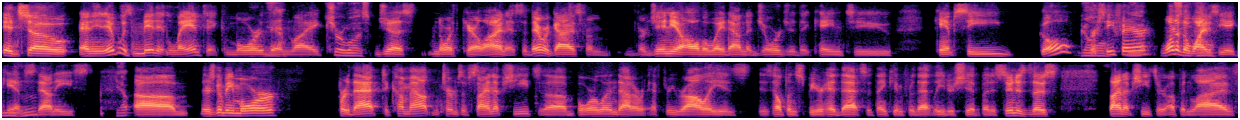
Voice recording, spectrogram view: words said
and so, and it, it was mid Atlantic more than like Sure was. just North Carolina. So there were guys from Virginia all the way down to Georgia that came to Camp Sea Gull or Gull, Seafarer, yep. one of the. YMCA camps Mhm. down east. Yep. Um, there's going to be more for that to come out in terms of sign up sheets. Uh, Borland out of F3 Raleigh is is helping spearhead that. So thank him for that leadership. But as soon as those sign up sheets are up and live.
